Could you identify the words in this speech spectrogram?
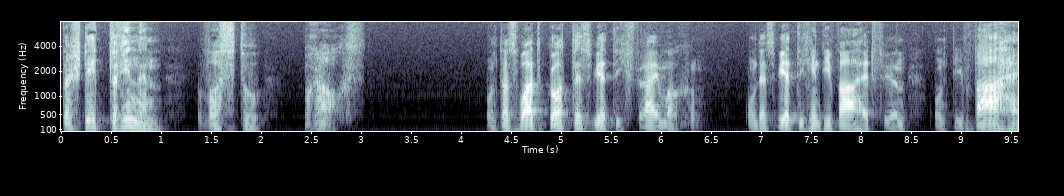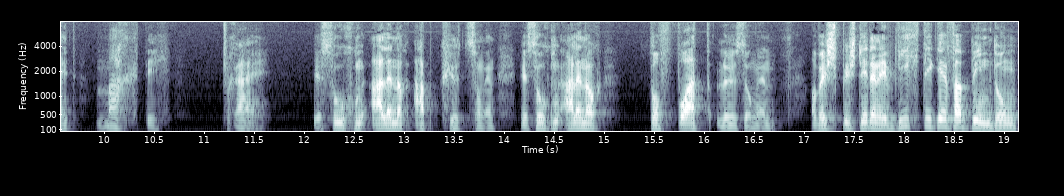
Da steht drinnen, was du brauchst. Und das Wort Gottes wird dich frei machen und es wird dich in die Wahrheit führen und die Wahrheit macht dich frei. Wir suchen alle noch Abkürzungen. Wir suchen alle noch Sofortlösungen. Aber es besteht eine wichtige Verbindung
